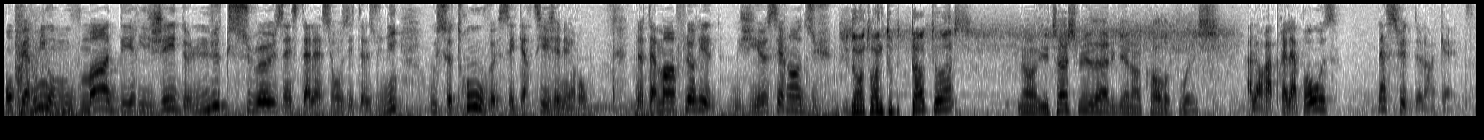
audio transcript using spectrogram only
ont permis au mouvement d'ériger de luxueuses installations aux États-Unis où se trouvent ces quartiers généraux. Notamment en Floride, où JE s'est rendu. You don't want to talk to us? No, you touch me that again, I'll call the police. Alors après la pause, la suite de l'enquête.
